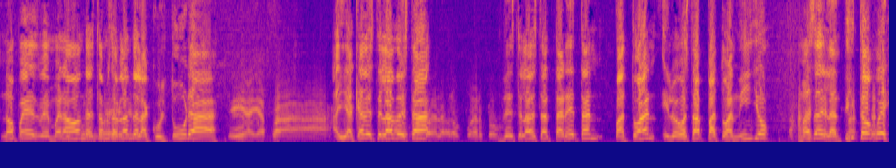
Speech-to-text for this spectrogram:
no pues, en buena onda, pues, estamos güey. hablando de la cultura. Sí, allá para... Y acá de este lado está, de este lado está Taretan, Patuán y luego está Patuanillo. Más adelantito, güey.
